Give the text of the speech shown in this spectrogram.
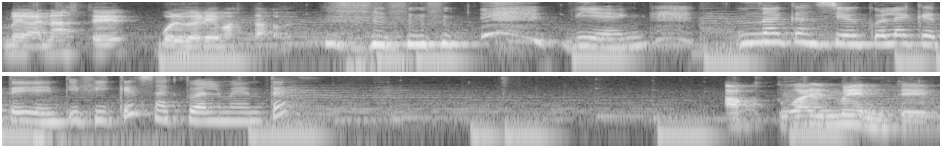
me ganaste, volveré más tarde. Bien, ¿una canción con la que te identifiques actualmente? Actualmente.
